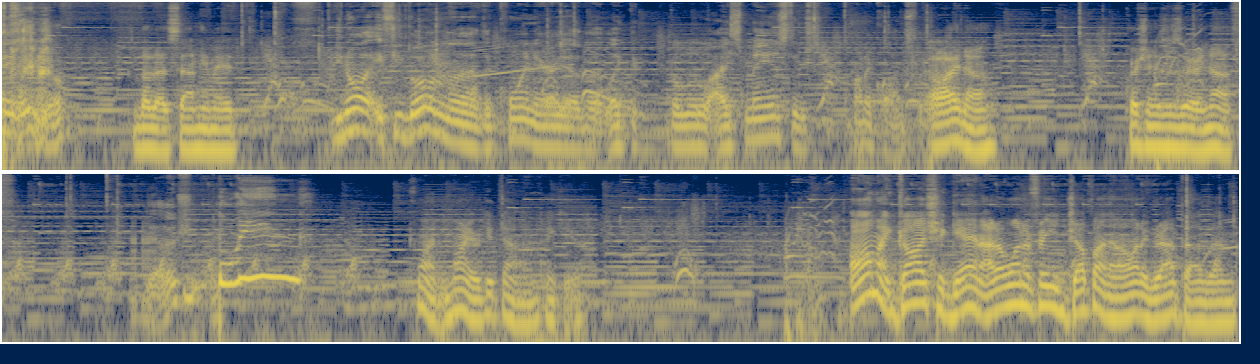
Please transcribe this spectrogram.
Hey, there you go. Love that sound he made. You know what? If you go in the, the coin area, the, like the, the little ice maze, there's a ton of coins there. Oh, I know. Question is, is there enough? Yeah, there should be. Boing! Come on, Mario, get down. Thank you. Oh my gosh, again. I don't want to freaking jump on them. I want to ground pound them.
